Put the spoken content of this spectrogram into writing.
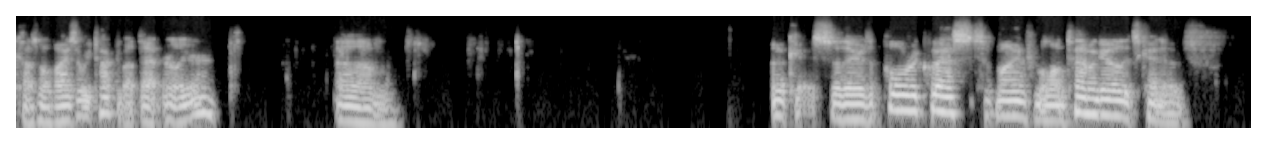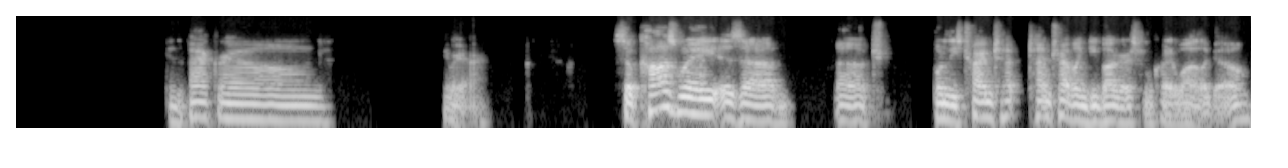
Cosmovisor. We talked about that earlier. Um, Okay, so there's a pull request of mine from a long time ago that's kind of in the background. Here we are. So Causeway is a, a one of these time tra- time traveling debuggers from quite a while ago.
